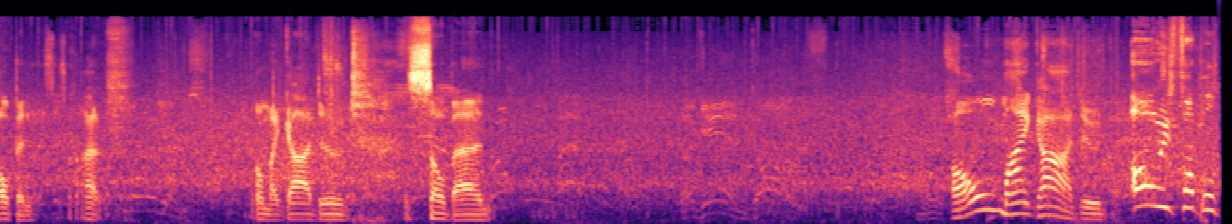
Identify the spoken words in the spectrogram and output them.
Open. I, oh my God, dude. It's so bad. Oh my God, dude. Oh, he's fumbled.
